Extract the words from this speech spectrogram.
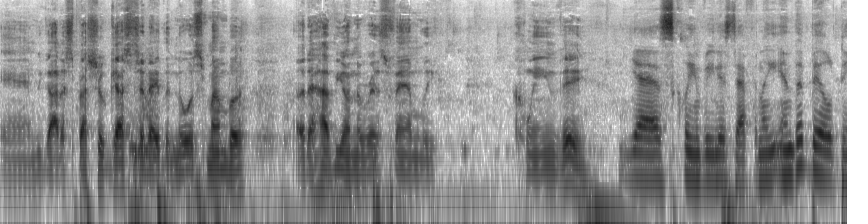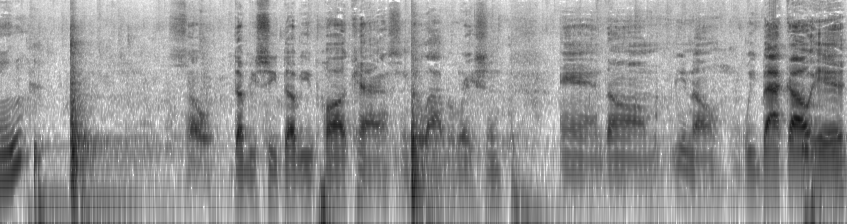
and we got a special guest today, the newest member of the Heavy on the Wrist family, Queen V. Yes, Queen V is definitely in the building. So, WCW podcast in collaboration. And, um, you know, we back out here.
